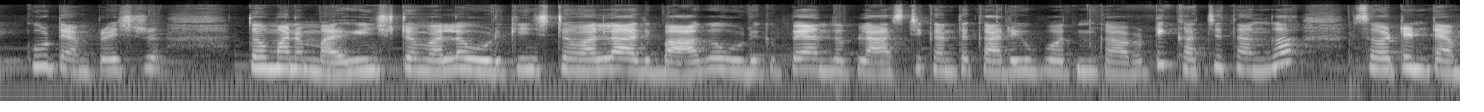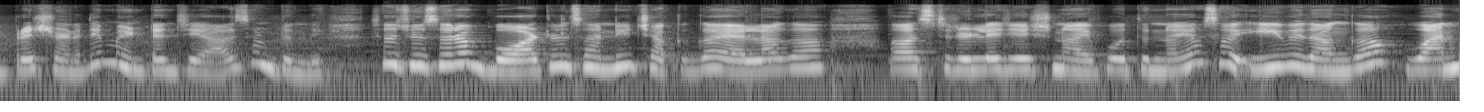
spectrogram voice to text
ఎక్కువ టెంపరేచర్తో మనం మరిగించడం వల్ల ఉడికించడం వల్ల అది బాగా ఉడికిపోయి అందులో ప్లాస్టిక్ అంతా కరిగిపోతుంది కాబట్టి ఖచ్చితంగా సర్టెన్ టెంపరేచర్ అనేది మెయింటైన్ చేయాల్సి ఉంటుంది. సో చూసారా బాటిల్స్ అన్నీ చక్కగా ఎలాగా స్టెరిలైజేషన్ అయిపోతున్నాయో. సో ఈ విధంగా వన్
